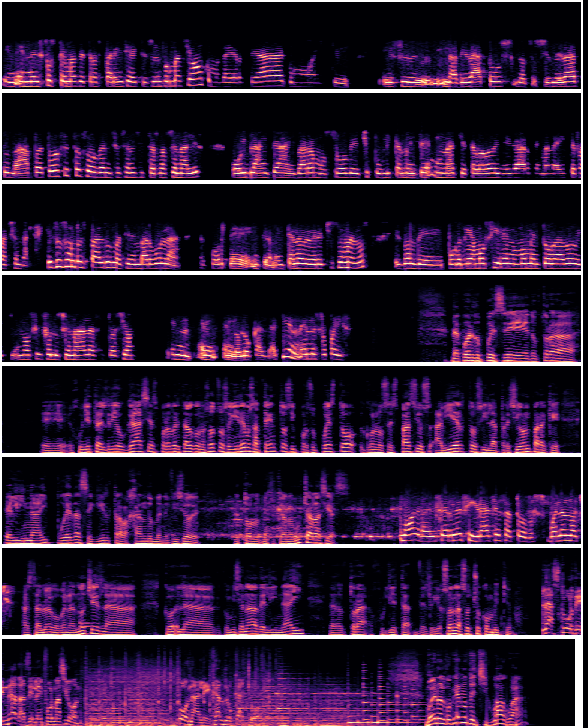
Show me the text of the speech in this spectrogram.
en, estos temas de transparencia de acceso a información, como la RTA, como este es eh, la de datos, la Asociación de Datos, la APA, todas estas organizaciones internacionales Hoy Blanca Ibarra mostró, de hecho, públicamente una que acababa de llegar de manera internacional. Esos son respaldos, más sin embargo, la, Corte Interamericana de Derechos Humanos es donde podríamos ir en un momento dado de que no se solucionara la situación en, en, lo local, aquí en, nuestro país. De acuerdo, pues, eh, doctora eh, Julieta del Río, gracias por haber estado con nosotros. Seguiremos atentos y, por supuesto, con los espacios abiertos y la presión para que el INAI pueda seguir trabajando en beneficio de, todos los mexicanos. Muchas gracias. No, agradecerles y gracias a todos. Buenas noches. Hasta luego. Buenas noches. La, la comisionada del INAI, la doctora Julieta del Río. Son las ocho con veintiuno. Las coordenadas de la información. Con Alejandro Cacho. Bueno, el gobierno de Chihuahua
